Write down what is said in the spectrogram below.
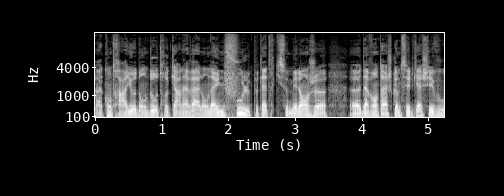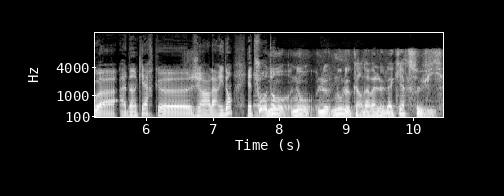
à contrario, dans d'autres carnavals, on a une foule peut-être qui se mélange euh, davantage, comme c'est le cas chez vous à, à Dunkerque, euh, Gérard Laridan. Il y a toujours autant... nous, nous, le, nous, le carnaval de Dunkerque se vit.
